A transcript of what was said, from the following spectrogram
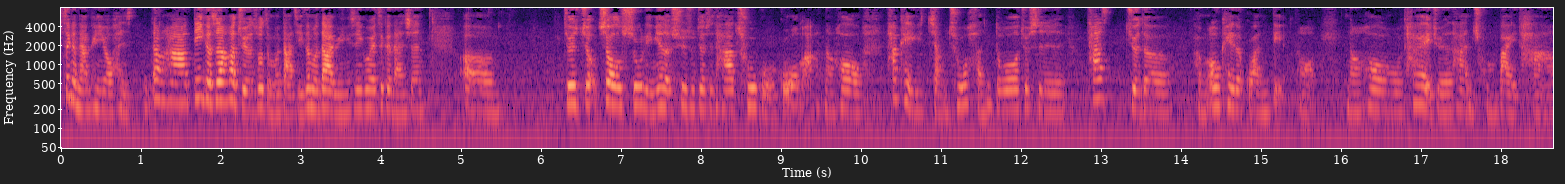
这个男朋友很让她第一个是让她觉得说怎么打击这么大，原因是因为这个男生呃。就是旧旧书里面的叙述，就是他出国过嘛，然后他可以讲出很多，就是他觉得很 OK 的观点哦，然后他也觉得他很崇拜他，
